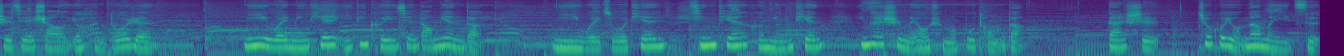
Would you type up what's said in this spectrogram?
世界上有很多人，你以为明天一定可以见到面的，你以为昨天、今天和明天应该是没有什么不同的，但是就会有那么一次，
